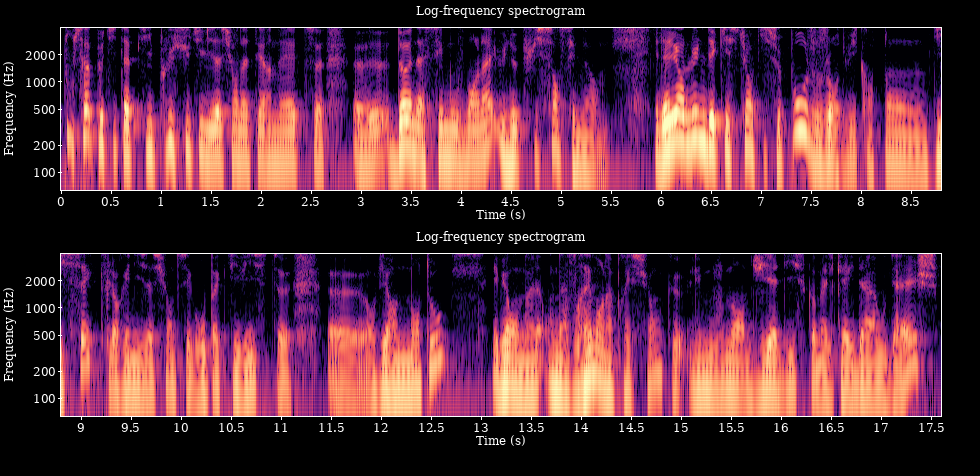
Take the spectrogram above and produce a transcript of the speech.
tout ça petit à petit, plus l'utilisation d'Internet, euh, donne à ces mouvements-là une puissance énorme. Et d'ailleurs, l'une des questions qui se pose aujourd'hui quand on dissèque l'organisation de ces groupes activistes euh, environnementaux, eh bien on a, on a vraiment l'impression que les mouvements djihadistes comme Al-Qaïda ou Daesh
